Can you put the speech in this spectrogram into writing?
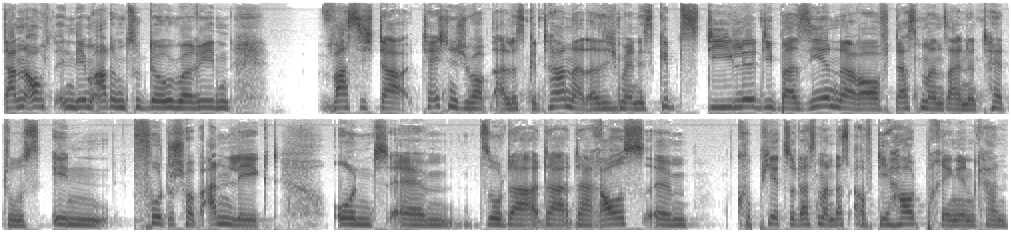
dann auch in dem Atemzug darüber reden, was sich da technisch überhaupt alles getan hat. Also ich meine, es gibt Stile, die basieren darauf, dass man seine Tattoos in Photoshop anlegt und ähm, so da, da, da raus ähm, kopiert, sodass man das auf die Haut bringen kann.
